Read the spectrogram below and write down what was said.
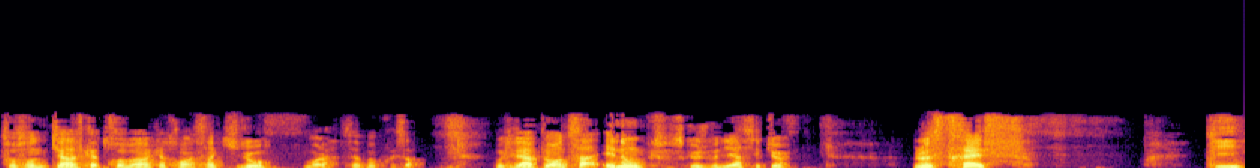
75, 80, 85 kg. Voilà, c'est à peu près ça. Donc il est un peu en ça. Et donc, ce que je veux dire, c'est que le stress qui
